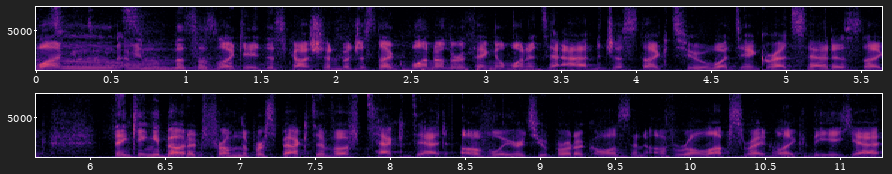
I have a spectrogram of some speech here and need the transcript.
one. I mean, this is like a discussion, but just like one other thing I wanted to add, just like to what Dankrad said, is like thinking about it from the perspective of tech debt of layer two protocols and of rollups, right? Like the yeah,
